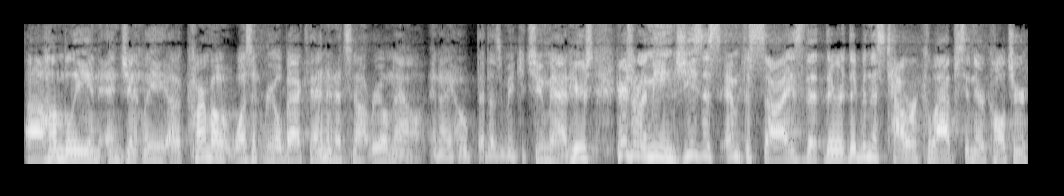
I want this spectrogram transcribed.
uh, humbly and, and gently. Uh, karma wasn't real back then and it's not real now. And I hope that doesn't make you too mad. Here's, here's what I mean. Jesus emphasized that there, there'd been this tower collapse in their culture.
